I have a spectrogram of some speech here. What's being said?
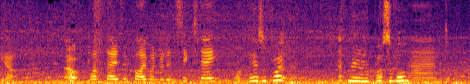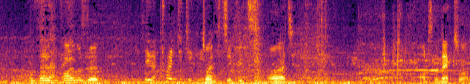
You got Oh, 1,560 1,500. That's nearly impossible. and 1,500. so you got 20 tickets. 20 tickets. Alright. On to the next one.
